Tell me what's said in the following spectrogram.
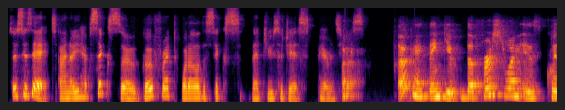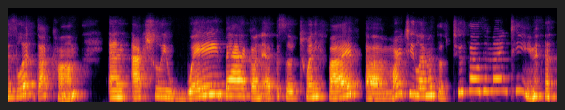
So, Suzette, I know you have six, so go for it. What are the six that you suggest parents use? Okay, thank you. The first one is Quizlet.com. And actually, way back on episode 25, uh, March 11th of 2019,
